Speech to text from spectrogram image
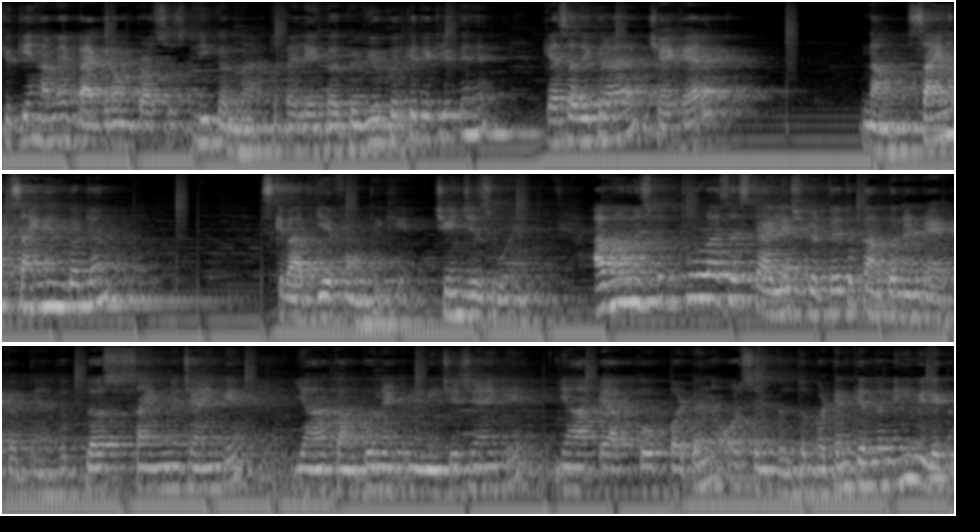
क्योंकि हमें बैकग्राउंड प्रोसेस भी करना है। तो पहले एक बार रिव्यू करके देख लेते हैं, कैसा दिख रहा है? Check app now sign up sign in button इसके बाद ये फॉर्म देखिए चेंजेस हुए हैं। अब हम इसको थोड़ा सा स्टाइलिश करते हैं तो कंपोनेंट ऐड करते हैं। तो प्लस साइन में जाएँगे। यहाँ कंपोनेंट में नीचे जाएँगे, यहाँ पे आपको बटन और सिंपल तो बटन के अंदर नहीं मिलेगा,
